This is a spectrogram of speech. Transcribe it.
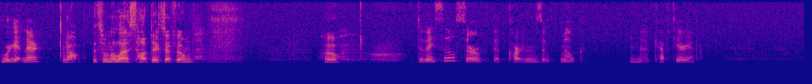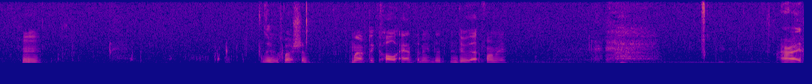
We're getting there. No, it's from the last hot takes I filmed. Oh, Do they still serve the cartons of milk in the cafeteria? hmm. That's a good question. I might have to call Anthony to do that for me. All right.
